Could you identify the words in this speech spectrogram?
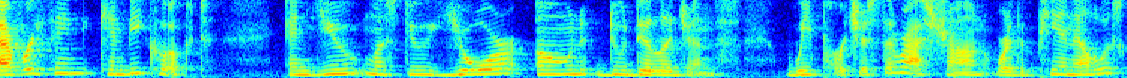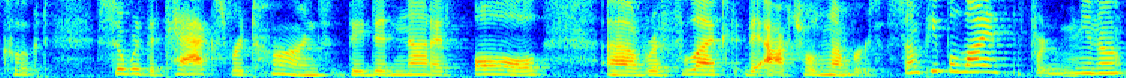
Everything can be cooked, and you must do your own due diligence. We purchased the restaurant where the P&L was cooked, so were the tax returns. They did not at all uh, reflect the actual numbers. Some people lie for you know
